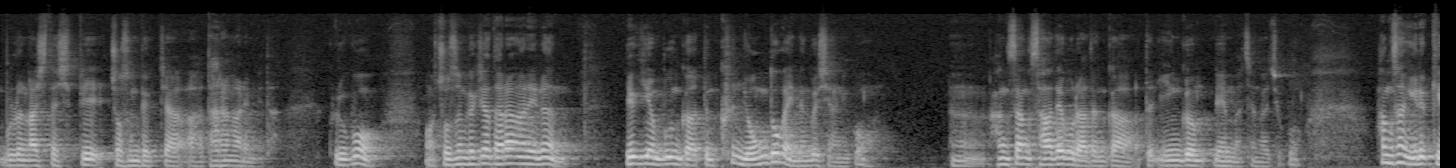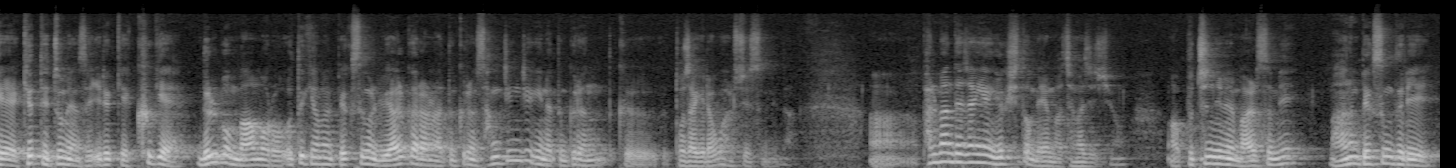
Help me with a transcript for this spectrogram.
물론 아시다시피 조선백자 아, 다랑아리입니다. 그리고 어, 조선백자 다랑아리는 여기에 뭔가 어떤 큰 용도가 있는 것이 아니고 어, 항상 사대부라든가 어떤 임금 맨 마찬가지고 항상 이렇게 곁에 두면서 이렇게 크게 넓은 마음으로 어떻게 하면 백성을 위할까라는 어떤 그런 상징적인 어떤 그런 그 도자기라고 할 수 있습니다. 아, 팔만 대장경 역시도 매우 마찬가지죠. 어, 부처님의 말씀이 많은 백성들이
